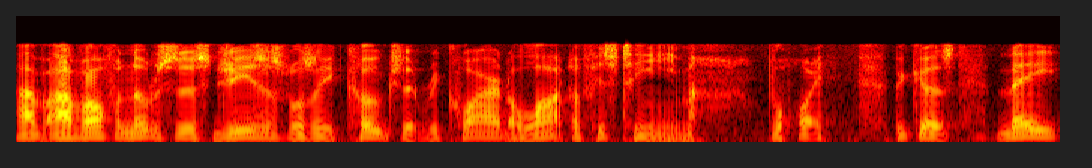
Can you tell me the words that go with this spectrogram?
I've I've often noticed this. Jesus was a coach that required a lot of his team. Boy, because they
